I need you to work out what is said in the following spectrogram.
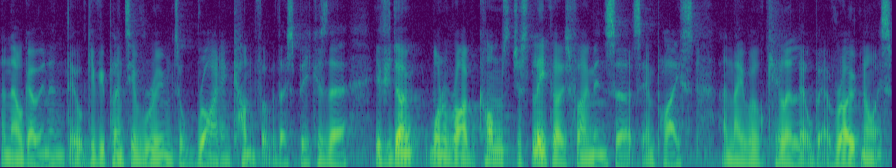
and they'll go in and it will give you plenty of room to ride in comfort with those speakers there. If you don't want to ride with comms, just leave those foam inserts in place and they will kill a little bit of road noise.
